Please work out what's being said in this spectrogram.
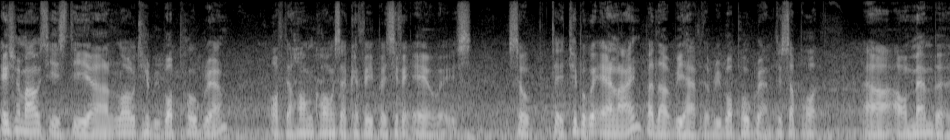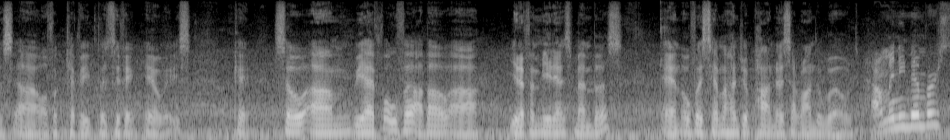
Asia Miles is the uh, loyalty reward program of the Hong Kong's uh, Cathay Pacific Airways. So the typical airline, but uh, we have the reward program to support uh, our members uh, of Cathay Pacific Airways. Okay, so um, we have over about uh, 11 million members and over 700 partners around the world. How many members?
